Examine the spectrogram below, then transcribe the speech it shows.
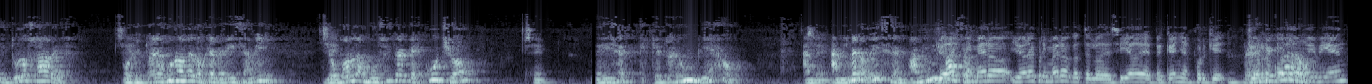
y tú lo sabes, porque tú eres uno de los que me dice a mí. Yo por la música que escucho, me dicen que tú eres un viejo. A, mí, a mí me lo dicen, a mí me yo era, pasa. primero, yo era el primero que te lo decía de pequeños, porque Pero yo es recuerdo claro. muy bien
